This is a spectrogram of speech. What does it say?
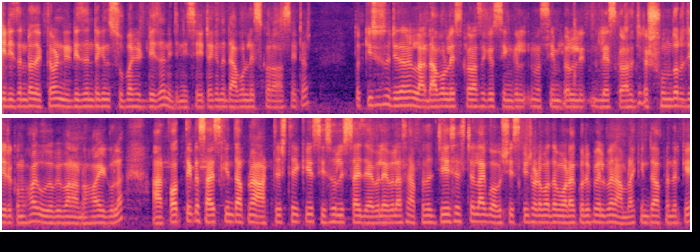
এই ডিজাইনটা দেখতে পারেন। এই ডিজাইনটা কিন্তু সুপার হিট ডিজাইন নিচে এটা কিন্তু ডাবল লেস করা আছে এটার। তো কিছু কিছু ডিজাইনের ডাবল লেস করা আছে, কিছু সিঙ্গেল সিম্পল লেস করা আছে, যেটা সুন্দর যেরকম হয় ওইভাবে বানানো হয় এগুলো। আর প্রত্যেকটা সাইজ কিন্তু আপনার আটত্রিশ থেকে ছিচল্লিশ সাইজ অ্যাভেলেবেল আছে। আপনাদের যে সাইজটা লাগবে, অবশ্যই স্ক্রিনশটের মাধ্যমে অর্ডার করে ফেলবেন। আমরা কিন্তু আপনাদেরকে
